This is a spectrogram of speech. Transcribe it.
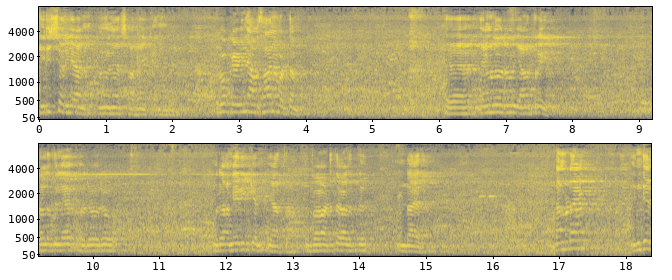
തിരിച്ചറിയാൻ അങ്ങനെ സഹായിക്കാനും ഇപ്പോൾ കഴിഞ്ഞ അവസാന വട്ടം ഞങ്ങളൊരു യാത്രയിൽ വെള്ളത്തിലെ ഒരു ഒരു ഒരു അമേരിക്കൻ യാത്ര ഇപ്പോൾ അടുത്ത കാലത്ത് ഉണ്ടായത്. നമ്മുടെ ഇന്ത്യൻ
